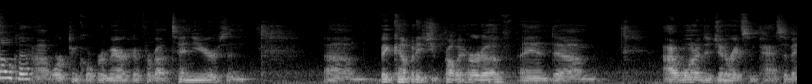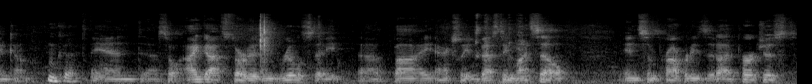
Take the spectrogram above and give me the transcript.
Okay. I worked in corporate America for about 10 years and um, big companies you've probably heard of. And um, I wanted to generate some passive income. Okay. And uh, so I got started in real estate uh, by actually investing myself in some properties that I purchased,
